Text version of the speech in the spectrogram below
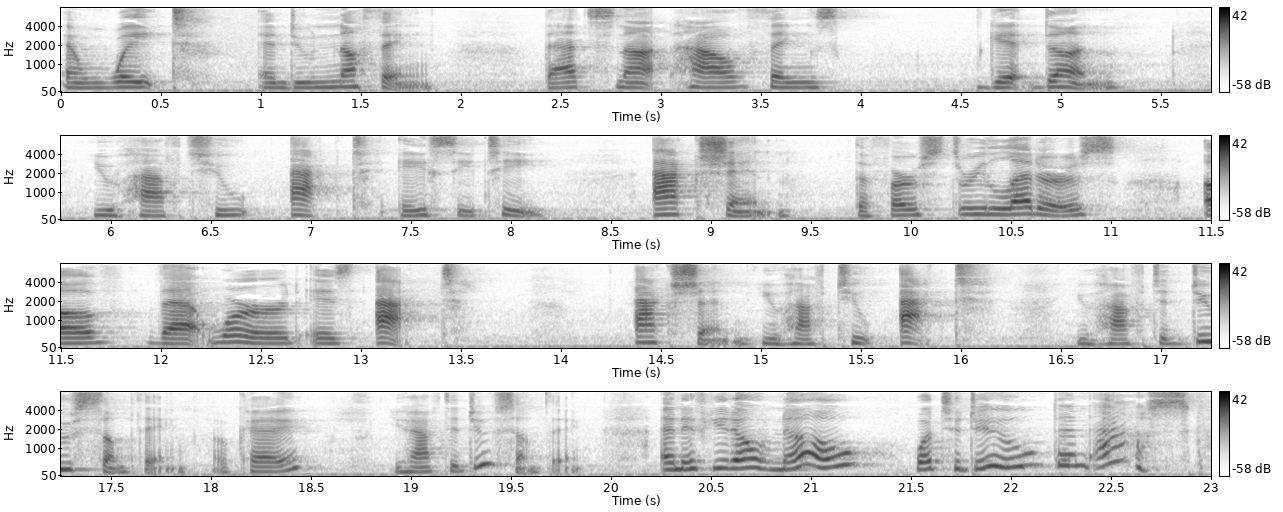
and wait and do nothing. That's not how things get done. You have to act. ACT. Action. The first three letters of that word is act. Action. You have to act. You have to do something, okay? You have to do something. And if you don't know what to do, then ask.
